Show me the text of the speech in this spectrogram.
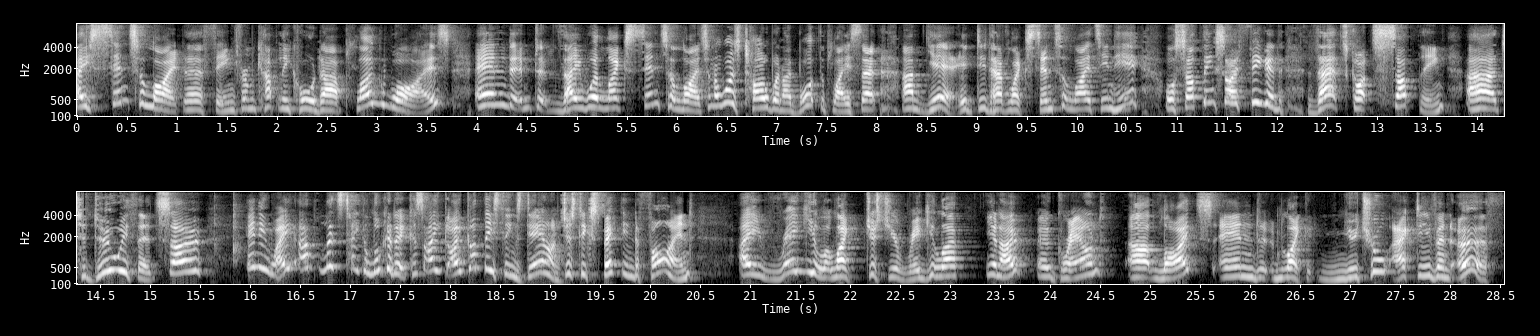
a sensor light uh, thing from a company called uh, Plugwise, and they were like sensor lights. And I was told when I bought the place that, um, yeah, it did have like sensor lights in here or something. So I figured that's got something uh, to do with it. So anyway, let's take a look at it because I, I got these things down just expecting to find a regular, like just your regular, you know, uh, ground uh, lights and like neutral, active and earth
